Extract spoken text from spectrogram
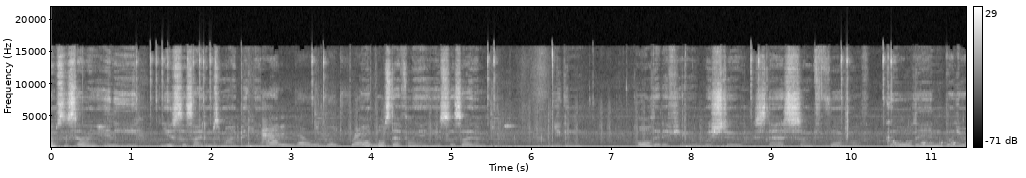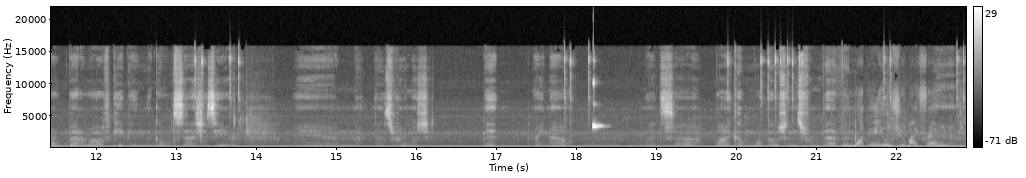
Comes to selling any useless items, in my opinion, Hello, good friend. Opal's definitely a useless item. You can hold it if you wish to stash some form of gold in, but you're better off keeping the gold stashes here. And that's pretty much it right now. Let's uh, buy a couple more potions from Pepin What ails you, my friend? and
